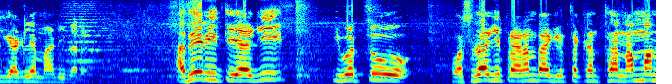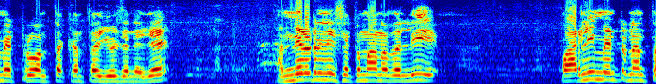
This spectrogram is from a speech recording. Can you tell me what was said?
ಈಗಾಗಲೇ ಮಾಡಿದ್ದಾರೆ. ಅದೇ ರೀತಿಯಾಗಿ ಇವತ್ತು ಹೊಸದಾಗಿ ಪ್ರಾರಂಭ ಆಗಿರ್ತಕ್ಕಂಥ ನಮ್ಮ ಮೆಟ್ರೋ ಅಂತಕ್ಕಂಥ ಯೋಜನೆಗೆ ಹನ್ನೆರಡನೇ ಶತಮಾನದಲ್ಲಿ ಪಾರ್ಲಿಮೆಂಟ್ನಂಥ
